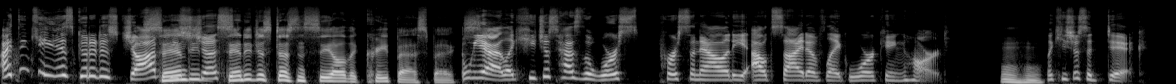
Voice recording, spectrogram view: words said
I think he is good at his job. Sandy He's just Sandy just doesn't see all the creep aspects. Oh, yeah, like he just has the worst personality outside of like working hard. hmm Like he's just a dick.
